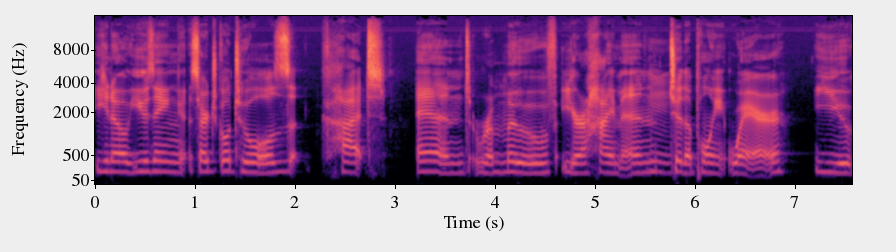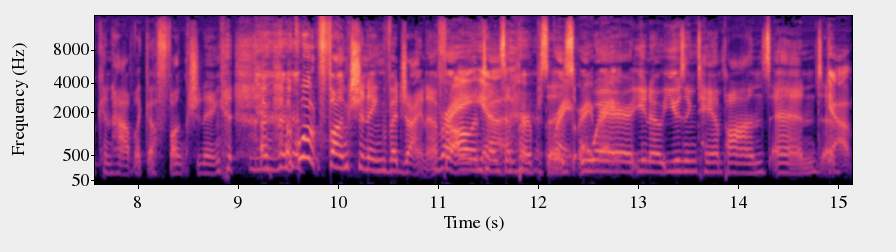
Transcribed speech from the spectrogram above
you know, using surgical tools, cut and remove your hymen Mm. to the point where you can have like a functioning, a, a quote, functioning vagina for all intents yeah. and purposes, Right, right, where, you know, using tampons and uh, Yeah.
